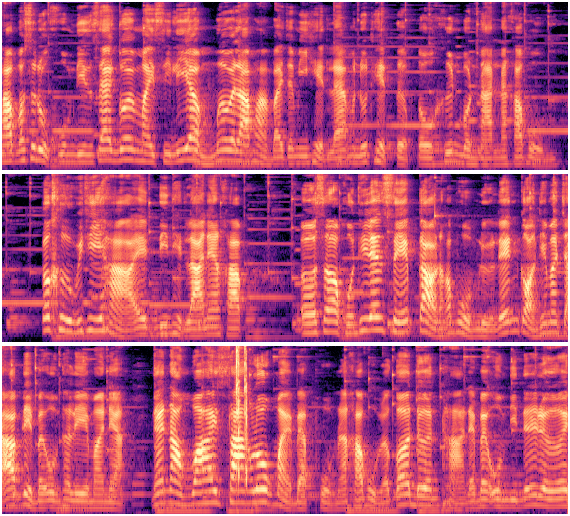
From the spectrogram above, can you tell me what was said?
ครับวัสดุคลุมดินแทรกด้วยไมซิเลียม เมื่อเวลาผ่านไปจะมีเห็ดและมนุษย์เห็ดเติบโตขึ้นบนนั้นนะครับผมก็คือวิธีหาไอ้ดินเห็ดราเนี่ยครับเออสำหรับคนที่เล่นเซฟเก่านะครับผมหรือเล่นก่อนที่มันจะอัปเดตไบโอมทะเลมาเนี่ย แนะนำว่าให้สร้างโลกใหม่แบบผมนะครับผมแล้วก็เดินหาในไบโอมดินได้เลย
